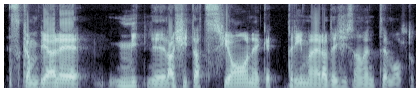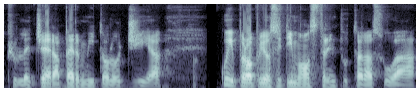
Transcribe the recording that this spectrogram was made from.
scambiare mit- la citazione che prima era decisamente molto più leggera per mitologia, qui proprio si dimostra in tutta la sua,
